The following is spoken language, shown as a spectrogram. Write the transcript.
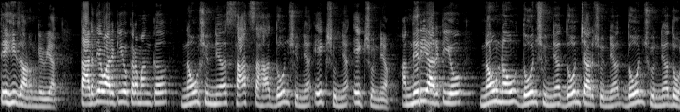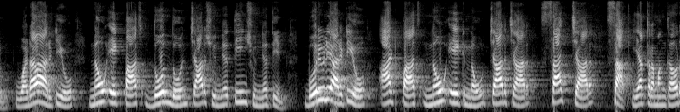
तेही जाणून घेऊयात. ताडदेव आर टी ओ क्रमांक नऊ शून्य सात सहा दोन शून्य एक शून्य एक शून्य. अंधेरी आर टी ओ नऊ नऊ दोन शून्य दोन चार शून्य दोन शून्य दोन. वडाळा आर टी ओ नऊ एक पाच दोन दोन चार शून्य तीन शून्य तीन. बोरिवली आर टी ओ आठ पाच नऊ एक नऊ चार चार सात चार सात या क्रमांकावर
